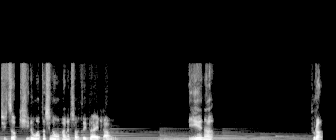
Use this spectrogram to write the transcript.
実は昨日私がお話しさせていただいた、家なプラン。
